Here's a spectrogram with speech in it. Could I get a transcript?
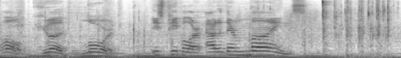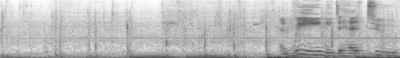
Oh, good lord. These people are out of their minds. And we need to head to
